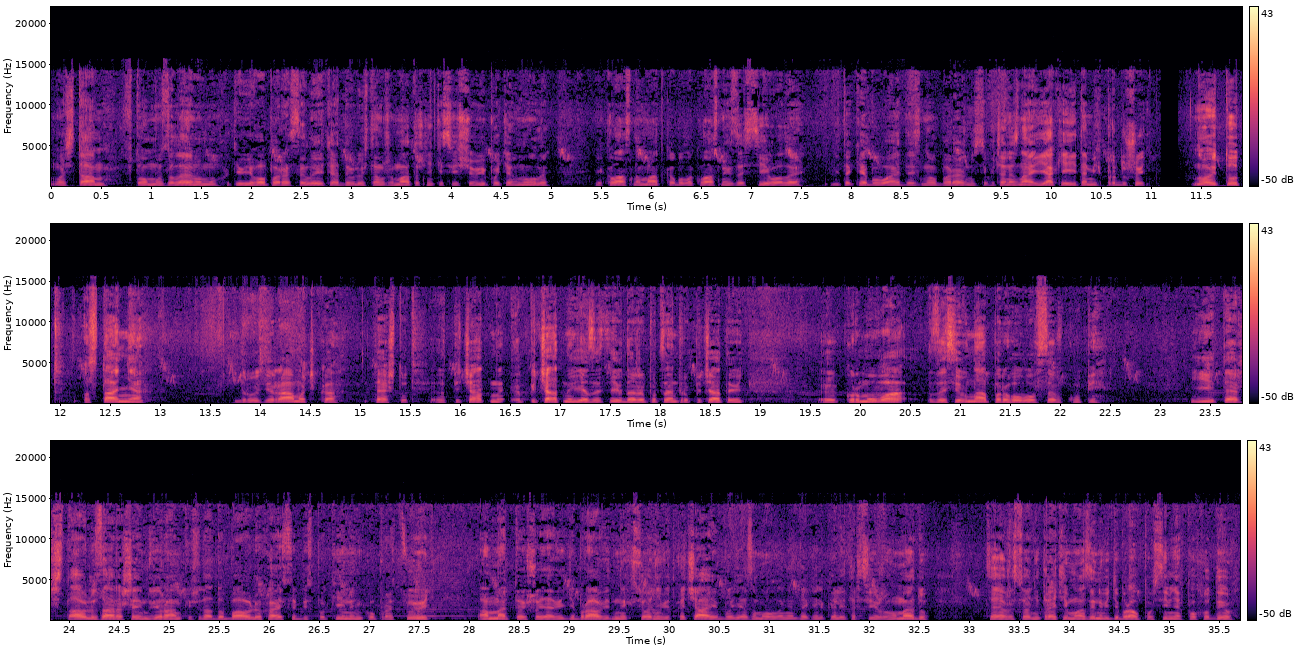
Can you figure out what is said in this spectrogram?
Ось там, в тому зеленому, хотів його переселити, а дивлюсь, там вже маточники свіщові потягнули. І класна матка була, класний засів, але і таке буває десь на обережності. Хоча не знаю, як я її там їх придушити. Ну і тут остання, друзі, рамочка. Теж тут е, печатний, е, печатний є засів, навіть по центру печатають. е, кормова, засівна, пергова, все вкупі. Її теж ставлю, зараз ще їм дві рамки сюди додавлю, хай собі спокійненько працюють. А мед той, що я відібрав, від них сьогодні відкачаю, бо є замовлення декілька літр свіжого меду. Це я вже сьогодні третій магазин відібрав, по сім'ях походив.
